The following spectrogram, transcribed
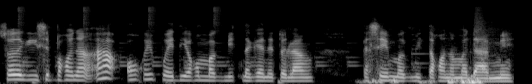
So, nag-iisip ako na, ah, okay, pwede ako mag-meet na ganito lang kasi mag-meet ako ng madami.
